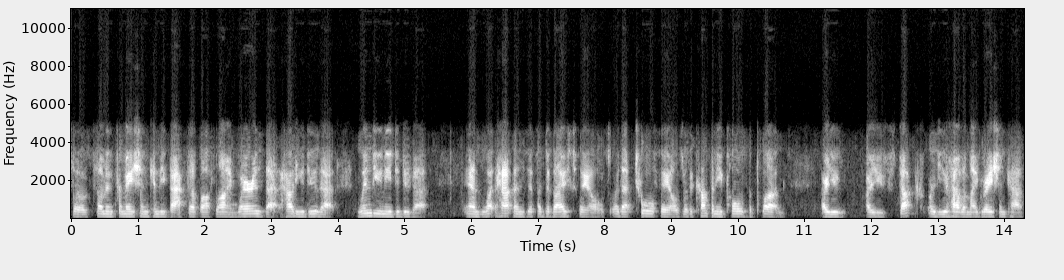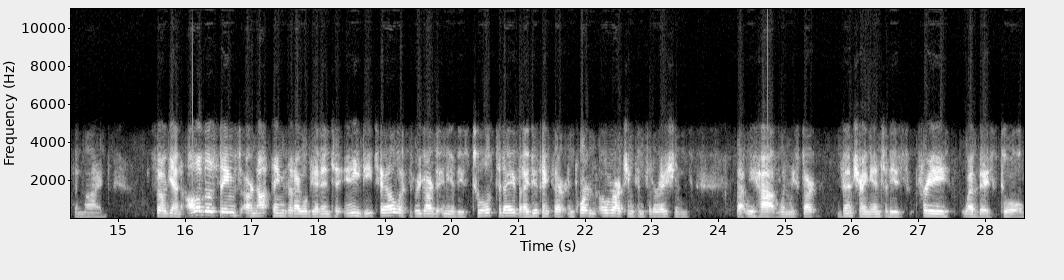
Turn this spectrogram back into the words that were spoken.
So some information can be backed up offline. Where is that? How do you do that? When do you need to do that? And what happens if a device fails or that tool fails or the company pulls the plug? Are you, are you stuck or do you have a migration path in mind? So again, all of those things are not things that I will get into any detail with regard to any of these tools today, but I do think they're important overarching considerations that we have when we start venturing into these free web-based tools.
